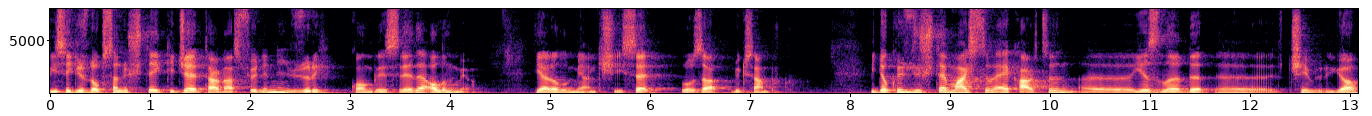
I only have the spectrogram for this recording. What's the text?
1893'te ikinci Enternasyonel'in Zürih Kongresi'ne de alınmıyor. Diğer alınmayan kişi ise Rosa Luxemburg. 1903'te Meister Eckhart'ın e, yazılarını e, çeviriyor.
